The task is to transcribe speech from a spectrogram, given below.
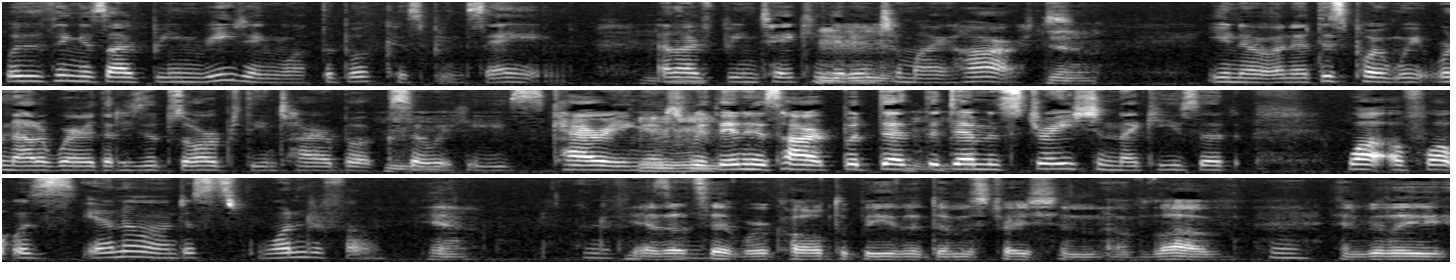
Well, the thing is, I've been reading what the book has been saying, and Mhm. I've been taking it Mhm. into my heart yeah. you know, and at this point we, we're not aware that he's absorbed the entire book, so Mhm. he's carrying it Mhm. within his heart. But that the demonstration, like he's at what of what was, you know, just wonderful, Yeah. wonderful. Yeah, that's it. We're called to be the demonstration of love, Mm. and really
